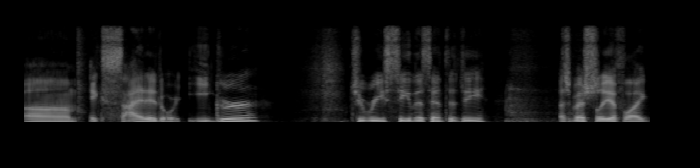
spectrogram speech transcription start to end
um excited or eager to re-see this entity, especially if like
